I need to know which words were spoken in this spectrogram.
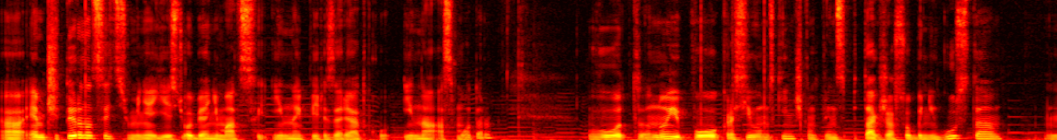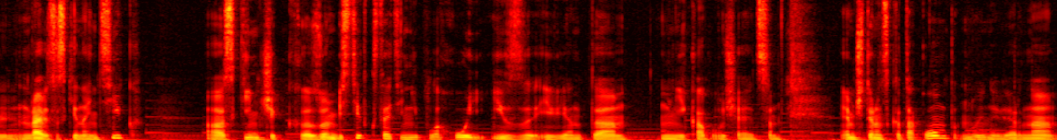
М14, у меня есть обе анимации и на перезарядку, и на осмотр. Вот, ну и по красивым скинчикам, в принципе, также особо не густо. Нравится скин Антик. А, скинчик Зомби Стит, кстати, неплохой из ивента Ника, получается. М14 Катакомб, ну и, наверное,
